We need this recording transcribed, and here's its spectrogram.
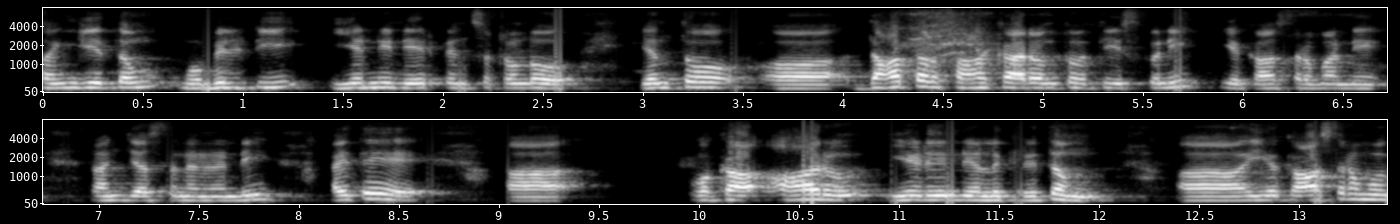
సంగీతం మొబిలిటీ ఇవన్నీ నేర్పించడంలో ఎంతో దాతల సహకారంతో తీసుకుని ఈ యొక్క ఆశ్రమాన్ని రన్ చేస్తున్నానండి. అయితే ఒక ఆరు ఏడు నెలల క్రితం ఈ యొక్క ఆశ్రమం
